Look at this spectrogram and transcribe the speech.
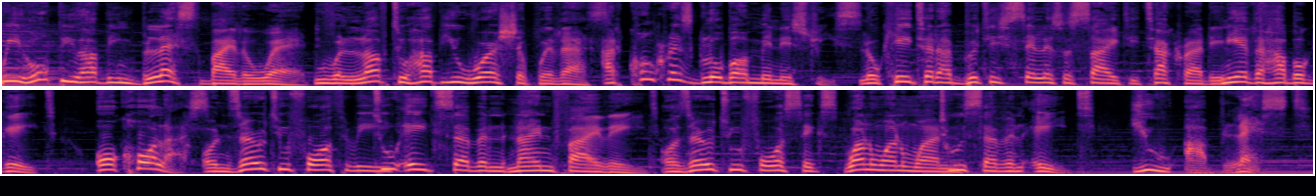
We hope you have been blessed by the word. We would love to have you worship with us at Conquest Global Ministries, located at British Sailor Society, Takoradi, near the Harbour Gate. Or call us on 0243 287 958 or 0246 111 278. You are blessed.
